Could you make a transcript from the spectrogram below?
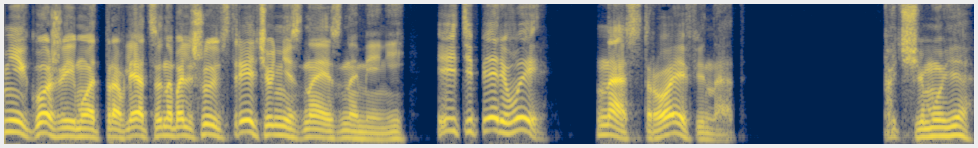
Негоже ему отправляться на большую встречу, не зная знамений. И теперь вы. Настрое, Финат». «Почему я?»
